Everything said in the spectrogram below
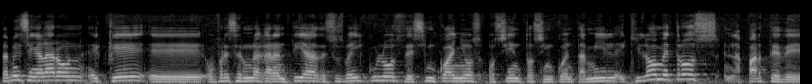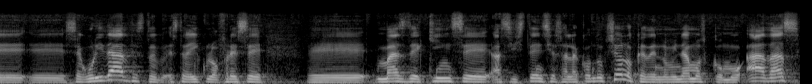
También señalaron eh, que eh, ofrecen una garantía de sus vehículos de 5 años o 150 mil kilómetros. En la parte de seguridad, este, este, vehículo ofrece más de 15 asistencias a la conducción, lo que denominamos como HADAS,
